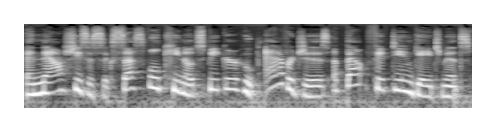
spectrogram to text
And now she's a successful keynote speaker who averages about 50 engagements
